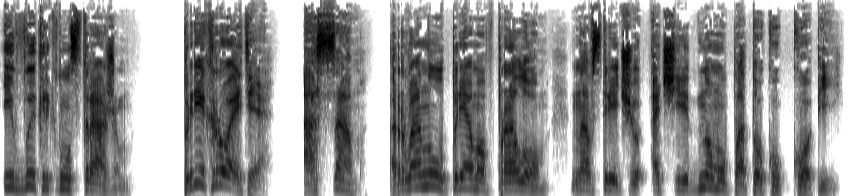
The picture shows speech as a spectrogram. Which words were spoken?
и выкрикнул стражем. «Прикройте!» А сам рванул прямо в пролом, навстречу очередному потоку копий.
